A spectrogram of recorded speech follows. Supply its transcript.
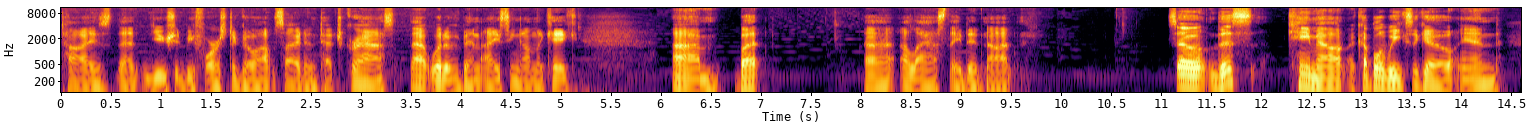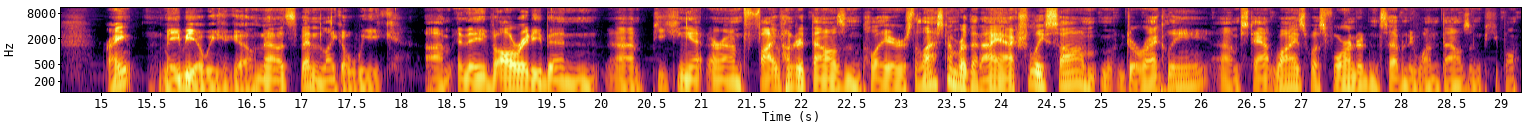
ties that you should be forced to go outside and touch grass that would have been icing on the cake um, but uh, alas, they did not. So this came out a couple of weeks ago, and right, maybe a week ago. No, it's been like a week. Um, and they've already been uh, peaking at around 500,000 players. The last number that I actually saw directly, um, stat wise, was 471,000 people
